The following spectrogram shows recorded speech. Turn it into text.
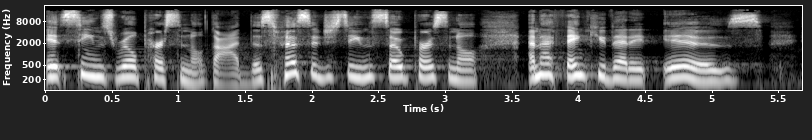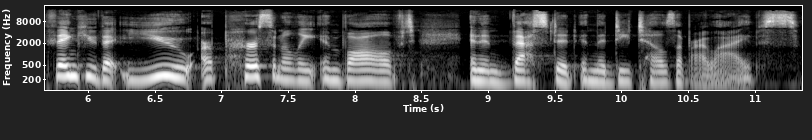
It seems real personal, God. This message seems so personal. And I thank you that it is. Thank you that you are personally involved and invested in the details of our lives.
